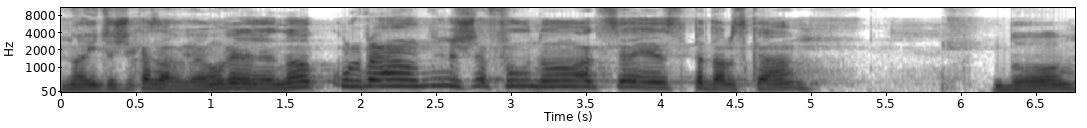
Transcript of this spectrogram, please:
No i co się okazało? Ja mówię, że no kurwa, szefu, no akcja jest pedalska, bo,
